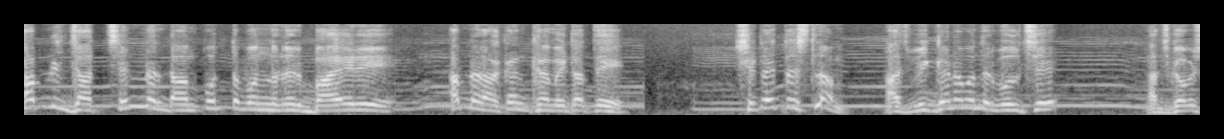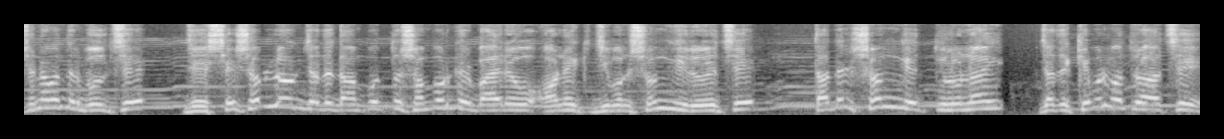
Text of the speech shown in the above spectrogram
আপনি যাচ্ছেন না দাম্পত্য বন্ধনের বাইরে, আপনার আকাঙ্ক্ষা মেটাতে। সেটাই তো ইসলাম। আজ বিজ্ঞান আমাদের বলছে, আজ গবেষণা আমাদের বলছে যে সেসব লোক যাদের দাম্পত্য সম্পর্কের বাইরেও অনেক জীবন সঙ্গী রয়েছে, তাদের সঙ্গে তুলনায় যাদের কেবলমাত্র আছে,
